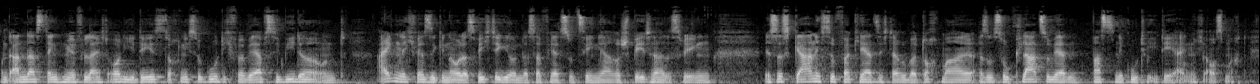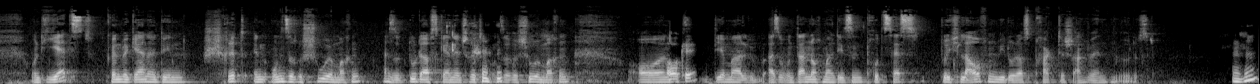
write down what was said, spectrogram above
Und anders denken wir vielleicht, oh, die Idee ist doch nicht so gut, ich verwerf sie wieder und eigentlich wäre sie genau das Wichtige und das erfährst du zehn Jahre später. Deswegen ist es gar nicht so verkehrt, sich darüber doch mal, also so klar zu werden, was eine gute Idee eigentlich ausmacht. Und jetzt können wir gerne den Schritt in unsere Schuhe machen. Also du darfst gerne den Schritt in unsere Schuhe machen und okay. dir mal, also und dann nochmal diesen Prozess durchlaufen, wie du das praktisch anwenden würdest. Mhm.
